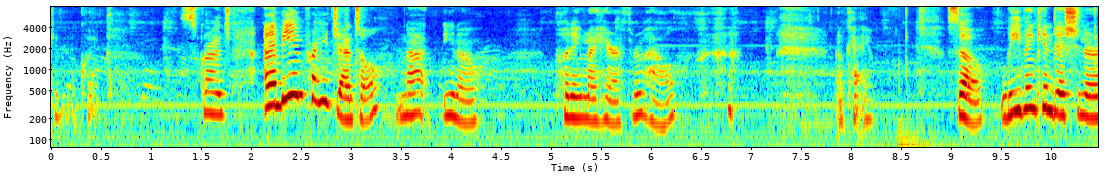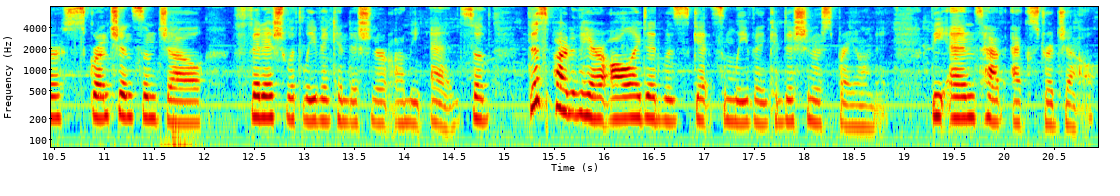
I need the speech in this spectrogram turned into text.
Give it a quick scrunch. And I'm being pretty gentle, not, you know, putting my hair through hell. okay. So, leave-in conditioner, scrunch in some gel, finish with leave-in conditioner on the end. So, this part of the hair, all I did was get some leave-in conditioner spray on it. The ends have extra gel.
